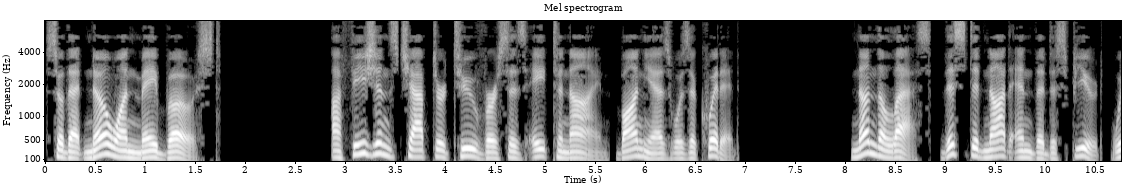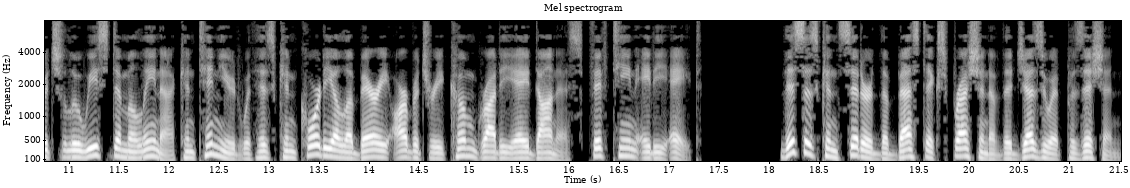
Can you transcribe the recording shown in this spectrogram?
so that no one may boast. Ephesians chapter 2 verses 8 to 9. Bañez was acquitted. Nonetheless, this did not end the dispute, which Luis de Molina continued with his Concordia liberi arbitri cum gratiae donis 1588. This is considered the best expression of the Jesuit position.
